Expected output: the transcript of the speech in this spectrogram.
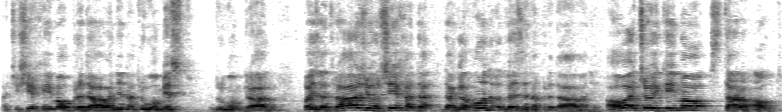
znači šeha je imao predavanje na drugom mjestu, u drugom gradu, pa je zatražio od šeha da, da ga on odveze na predavanje. A ovaj čovjek je imao staro auto.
